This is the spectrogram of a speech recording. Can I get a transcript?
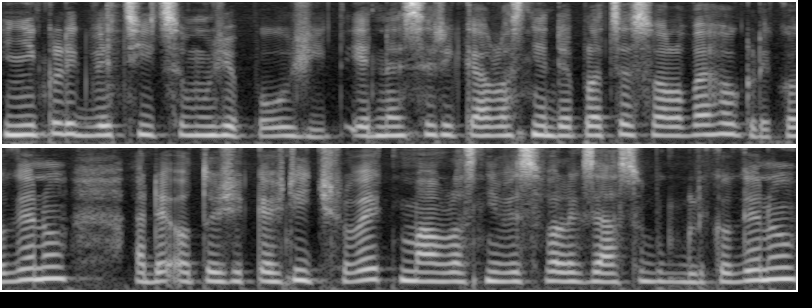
je několik věcí, co může použít. Jedné se říká vlastně deplece svalového glykogenu a jde o to, že každý člověk má vlastně ve svalech zásobu glykogenu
